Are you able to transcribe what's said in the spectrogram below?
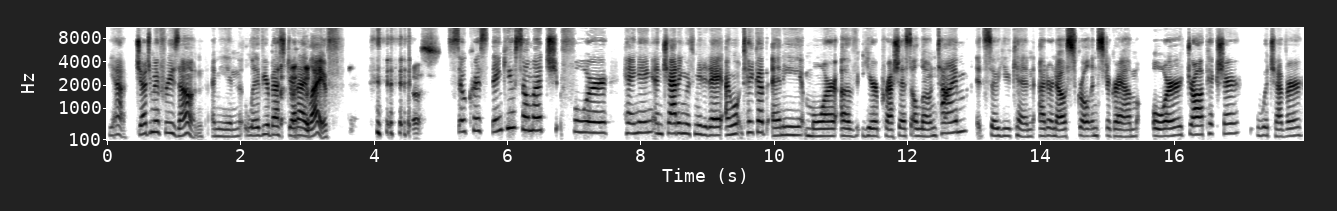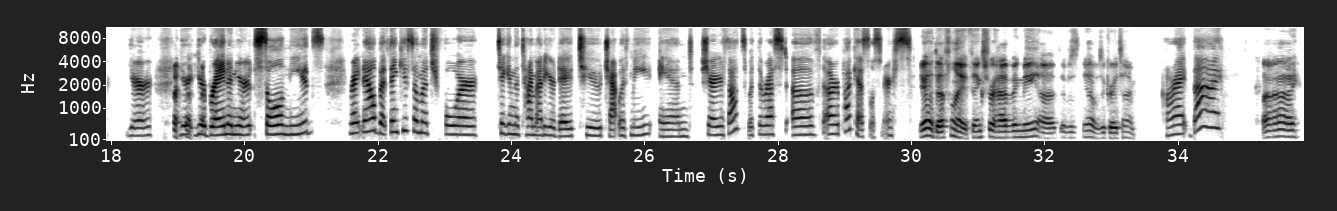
yeah, judgment free zone. I mean, live your best Jedi life. yes. So, Chris, thank you so much for hanging and chatting with me today. I won't take up any more of your precious alone time. It's so you can, I don't know, scroll Instagram or draw a picture, whichever your your your brain and your soul needs right now. But thank you so much for taking the time out of your day to chat with me and share your thoughts with the rest of our podcast listeners. Yeah, definitely. Thanks for having me. Uh, it was yeah, it was a great time. All right, bye. Bye.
